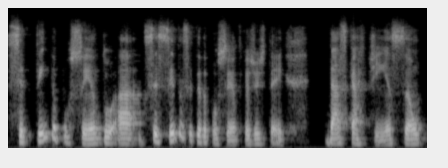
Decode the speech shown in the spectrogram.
70% a 60% a 70% que a gente tem das cartinhas são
